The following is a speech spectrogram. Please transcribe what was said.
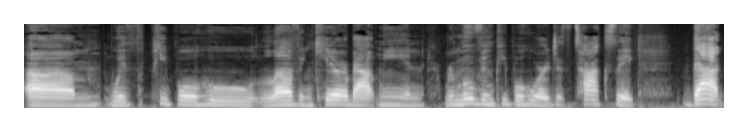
um, with people who love and care about me and removing people who are just toxic. That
